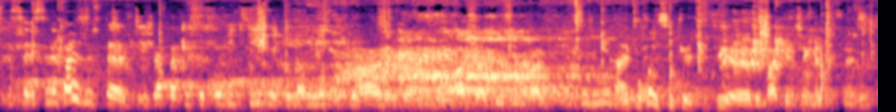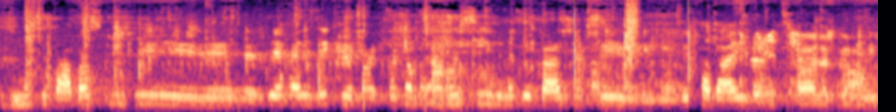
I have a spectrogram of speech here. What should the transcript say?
ce n'est pas juste euh, géographie, c'est politique, économie. et tout. Ah, d'accord. Ah, c'est assez général. C'est général. Et pourquoi ici tu étudies euh, le marketing, le business? Je ne sais pas, parce que j'ai réalisé que, par, par exemple, en Russie, je ne peux pas chercher le, travail. Ah, d'accord. Oui.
